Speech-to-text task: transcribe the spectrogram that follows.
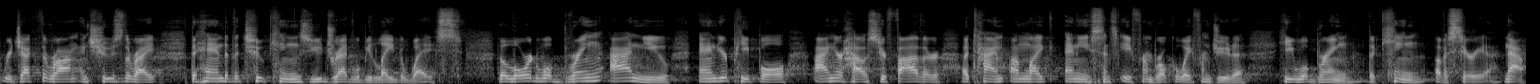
reject the wrong and choose the right, the hand of the two kings you dread will be laid to waste. The Lord will bring on you and your people, on your house, your father, a time unlike any since Ephraim broke away from Judah. He will bring the king of Assyria. Now,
